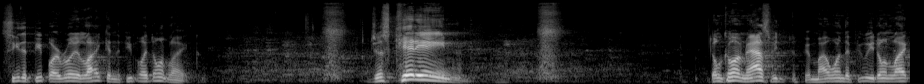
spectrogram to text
see the people I really like and the people I don't like. Just kidding. Don't come and ask me, am I one of the people you don't like?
